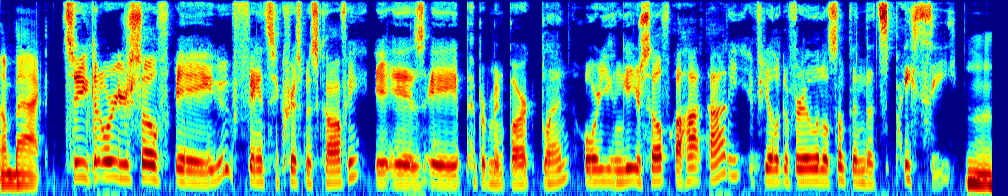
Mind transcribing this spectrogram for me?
I'm back. So you can order yourself a fancy Christmas coffee. It is a peppermint bark blend, or you can get yourself a hot toddy if you're looking for a little something that's spicy. Hmm.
